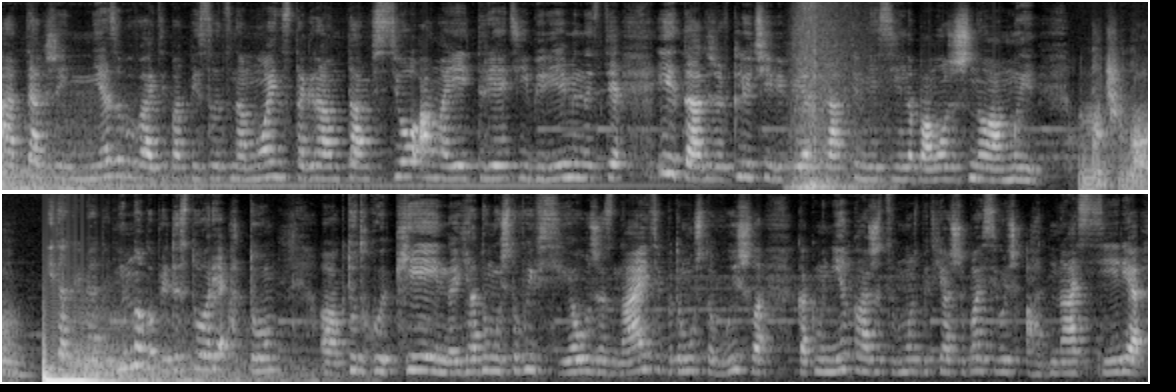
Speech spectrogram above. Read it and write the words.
А также не забывайте подписываться на мой инстаграм, там все о моей третьей беременности. И также включи VPN, так ты мне сильно поможешь. Ну а мы начинаем. Итак, ребята, немного предыстории о том, кто такой Кейн. Я думаю, что вы все уже знаете, потому что вышла, как мне кажется, может быть, я ошибаюсь, всего лишь одна серия а,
